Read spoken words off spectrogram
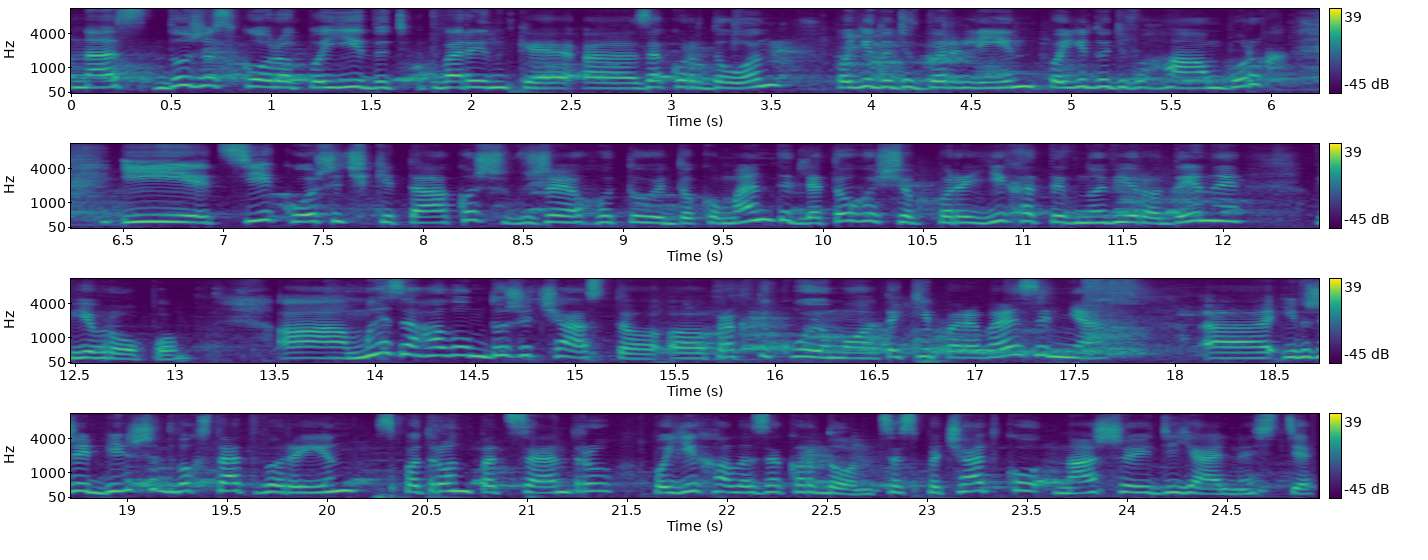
У нас дуже скоро поїдуть тваринки е, за кордон, поїдуть в Берлін, поїдуть в Гамбург. І ці кошечки також вже готують документи для того, щоб переїхати в нові родини в Європу. А ми загалом дуже часто е, практикуємо такі перевезення. Е, І вже більше 200 тварин з патрон центру поїхали за кордон. Це з початку нашої діяльності.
